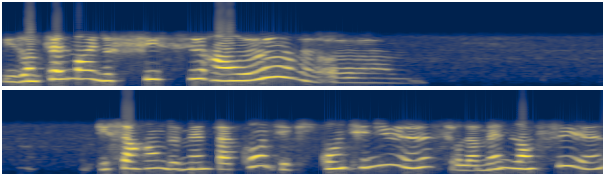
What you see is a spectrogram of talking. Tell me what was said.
ils ont tellement une fissure en eux euh, qu'ils s'en rendent même pas compte et qui continuent hein, sur la même lancée. Hein.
